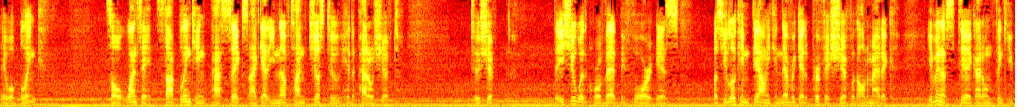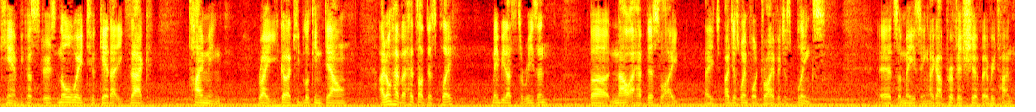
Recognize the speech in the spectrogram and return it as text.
it will blink. So once I start blinking past 6, I get enough time just to hit the paddle shift to shift. The issue with Corvette before is, as you're looking down, you can never get a perfect shift with automatic. Even a stick, I don't think you can because there's no way to get that exact timing right. You gotta keep looking down. I don't have a heads-up display. Maybe that's the reason. But now I have this light. I, I just went for a drive, it just blinks. It's amazing. I got perfect shift every time.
